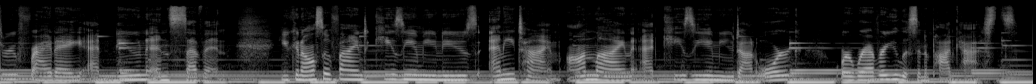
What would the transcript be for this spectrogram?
through Friday at noon and 7. You can also find KZMU News anytime online at kzmu.org or wherever you listen to podcasts.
